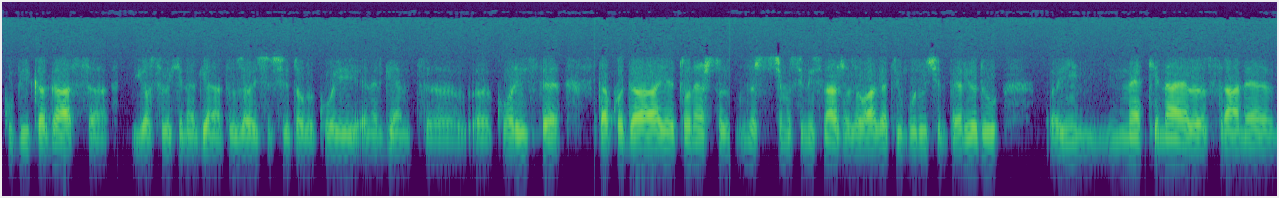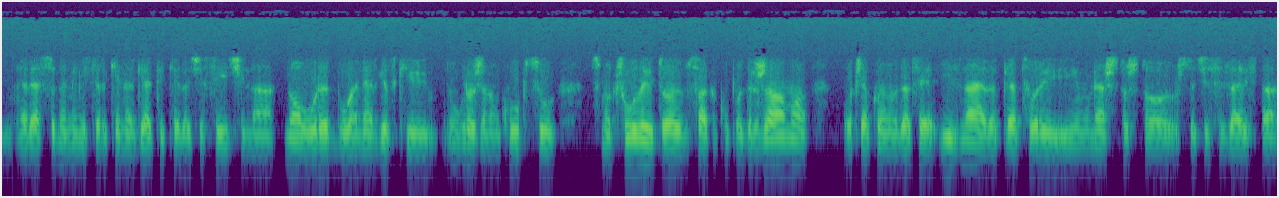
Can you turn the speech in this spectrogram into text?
kubika gasa i ostalih energenata u zavisnosti od toga koji energent koriste. Tako da je to nešto za što ćemo se mi snažno zalagati u budućem periodu i neke najave od strane resorne ministarke energetike da će se ići na novu uredbu o energetski ugroženom kupcu smo čuli i to svakako podržavamo očekujemo da se iz najave pretvori i u nešto što, što će se zaista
